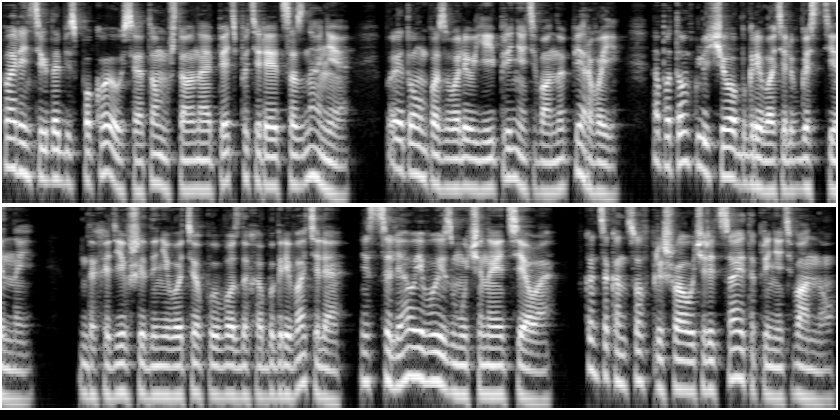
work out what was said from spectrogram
Парень всегда беспокоился о том, что она опять потеряет сознание, поэтому позволил ей принять ванну первой, а потом включил обогреватель в гостиной. Доходивший до него теплый воздух обогревателя исцелял его измученное тело. В конце концов пришла очередь Сайта принять ванну.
